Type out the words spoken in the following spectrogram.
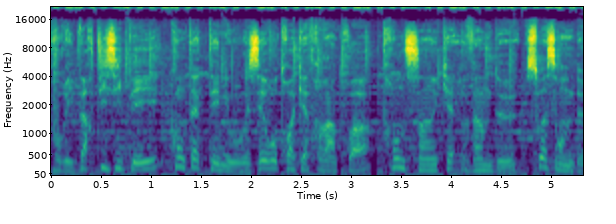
Pour y participer, contactez-nous au 0383 35 22 62.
